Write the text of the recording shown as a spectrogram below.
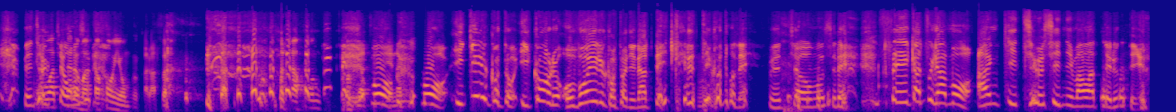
めちゃ終わったらまた本読むからさ。また本のやつ入れなきゃもう生きることイコール覚えることになっていってるっていうことね、めっちゃ面白い。生活がもう暗記中心に回ってるっていうね。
